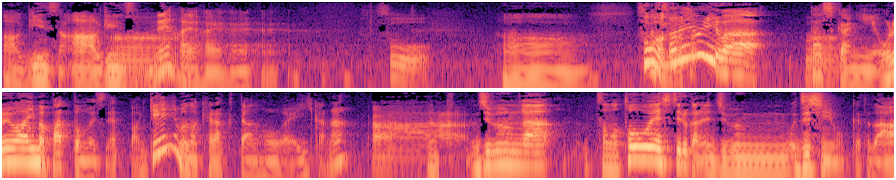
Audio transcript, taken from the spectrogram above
ああ、銀さん、ああ、銀さんね。はいはいはいはいはい。そう。ああ。そうなんだよ。それよりは、うん確かに、俺は今パッと思いついたやっぱゲームのキャラクターの方がいいかな。あか自分が、その投影してるからね、自分自身を、例えば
